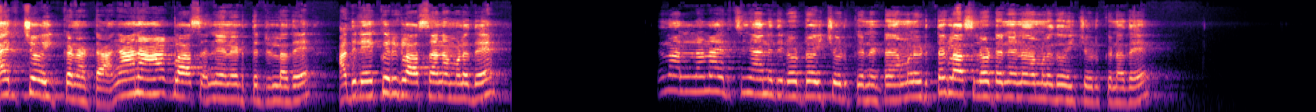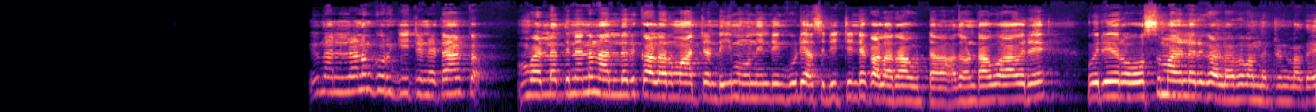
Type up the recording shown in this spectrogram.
അരിച്ചൊഴിക്കണം കേട്ടാ ഞാൻ ആ ഗ്ലാസ് തന്നെയാണ് എടുത്തിട്ടുള്ളത്. അതിലേക്കൊരു ഗ്ലാസ്സാണ് നമ്മളിത്. ഇത് നല്ലോണം അരിച്ച് ഞാൻ ഇതിലോട്ട് ഒഴിച്ചു കൊടുക്കണം കേട്ടോ. നമ്മൾ എടുത്ത ഗ്ലാസ്സിലോട്ട് തന്നെയാണ് നമ്മളിത് ഒഴിച്ചു കൊടുക്കുന്നത് ഇത് നല്ലോണം കുറുകിയിട്ടുണ്ട് കേട്ടോ. ആ വെള്ളത്തിന് തന്നെ നല്ലൊരു കളർ മാറ്റമുണ്ട്. ഈ മൂന്നിന്റെയും കൂടി അസിഡിറ്റിന്റെ കളറാവൂട്ടോ അതുകൊണ്ടാവും ആ ഒരു ഒരു റോസുമായുള്ളൊരു കളർ വന്നിട്ടുള്ളത്.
